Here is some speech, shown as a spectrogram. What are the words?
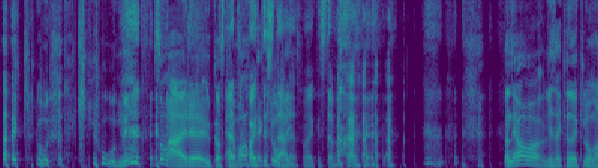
Det er klo, kloning som er eh, ukas Jeg tema. tror faktisk det er det som er ukas tema. Men ja, hvis jeg kunne klona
